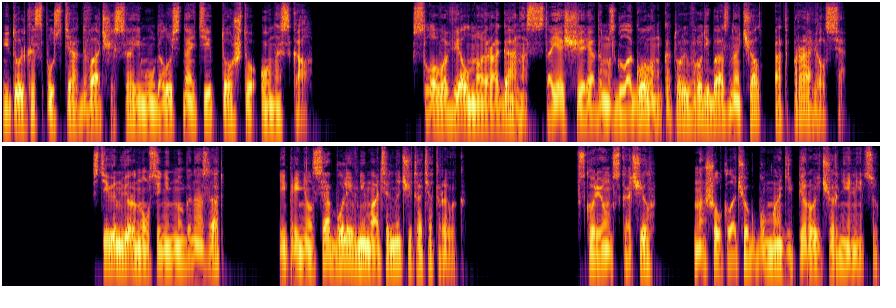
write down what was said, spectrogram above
и только спустя два часа ему удалось найти то, что он искал. Слово «велной роганос», стоящее рядом с глаголом, который вроде бы означал «отправился». Стивен вернулся немного назад и принялся более внимательно читать отрывок. Вскоре он вскочил, нашел клочок бумаги, перо и чернильницу.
